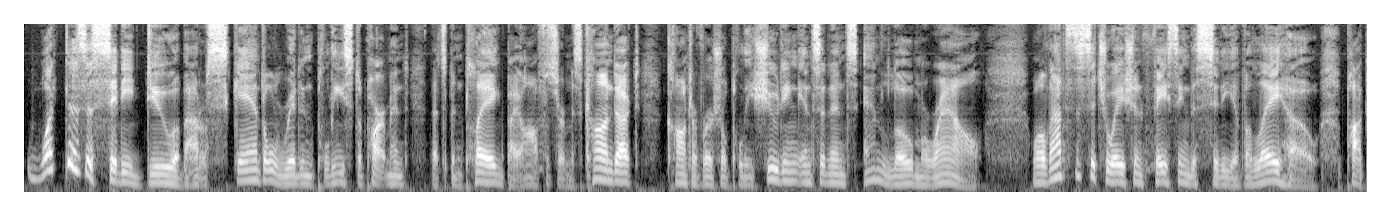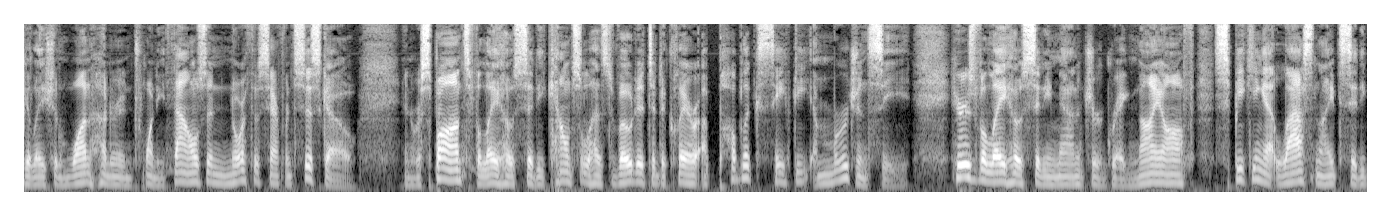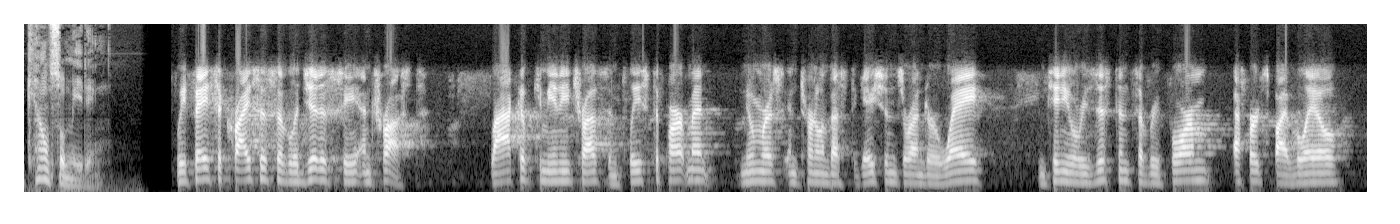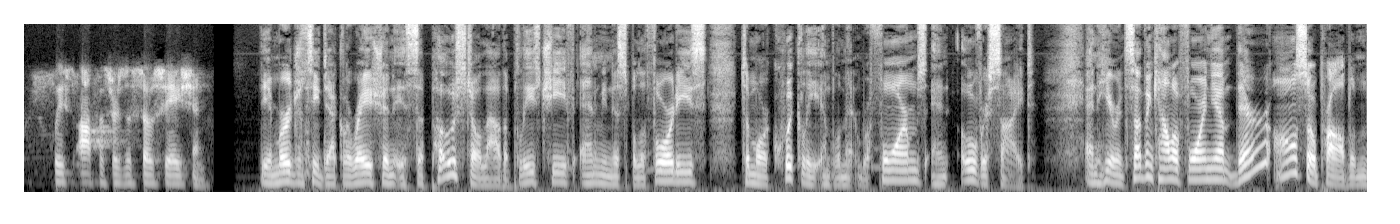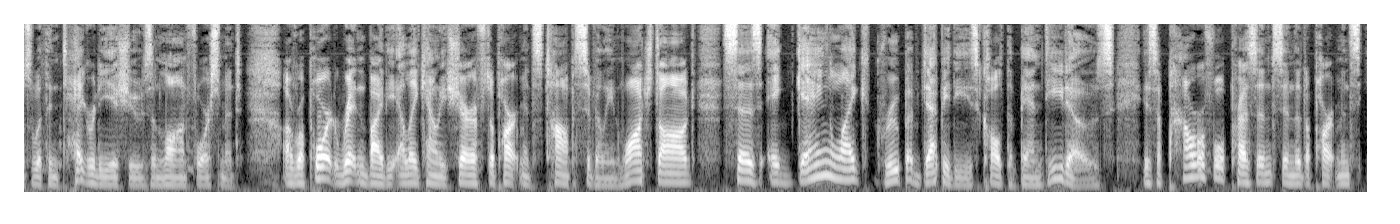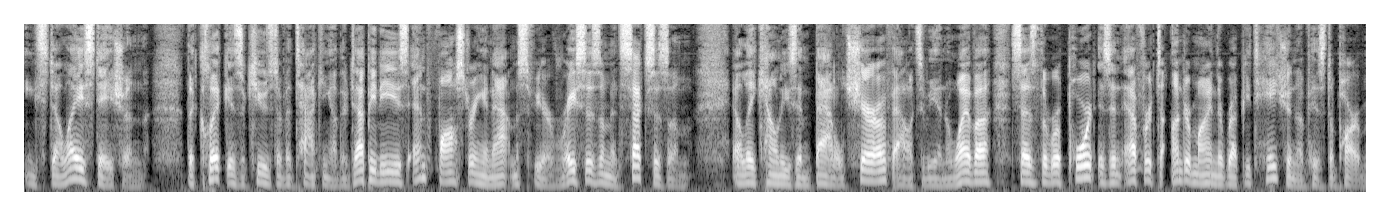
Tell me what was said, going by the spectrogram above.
What does a city do about a scandal ridden police department that's been plagued by officer misconduct, controversial police shooting incidents, and low morale? Well, that's the situation facing the city of Vallejo, population 120,000 north of San Francisco. In response, Vallejo City Council has voted to declare a public safety emergency. Here's Vallejo City Manager Greg Nyhoff speaking at last night's City Council meeting. We face a crisis of legitimacy and trust, lack of community trust in police department, numerous internal investigations are underway, continual resistance of reform efforts by Vallejo Police Officers Association. The emergency declaration is supposed to allow the police chief and municipal authorities to more quickly implement reforms and oversight and here in Southern California, there are also problems with integrity issues in law enforcement. A report written by the LA County Sheriff's Department's top civilian watchdog says a gang like group of deputies called the Bandidos is a powerful presence in the department's East LA station. The clique is accused of attacking other deputies and fostering an atmosphere of racism and sexism. LA County's embattled sheriff, Alex Villanueva, says the report is an effort to undermine the reputation of his department.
